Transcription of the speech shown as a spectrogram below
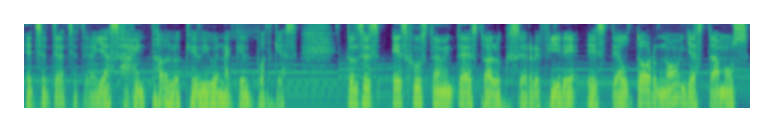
etcétera, etcétera. Ya saben todo lo que digo en aquel podcast. Entonces es justamente a esto a lo que se refiere este autor, ¿no? Ya estamos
